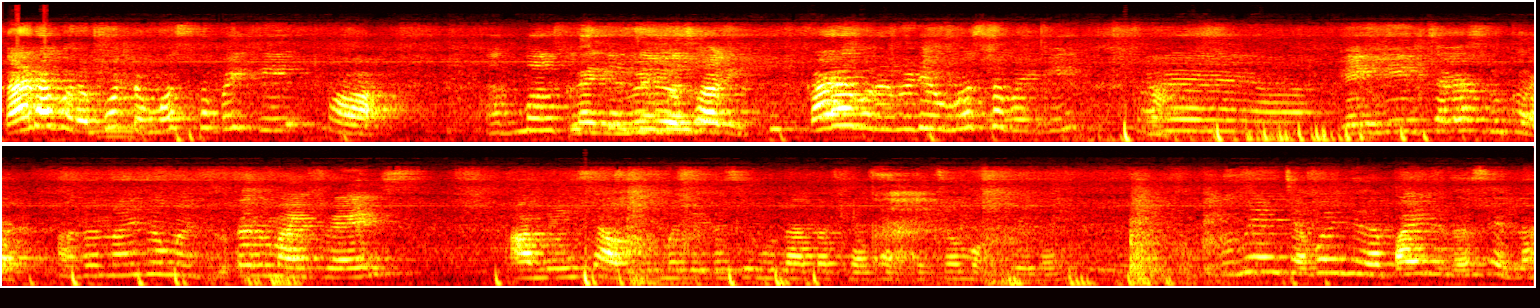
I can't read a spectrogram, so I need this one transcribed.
काढा बरं फोटो मस्त पैकी हा नाही व्हिडिओ सॉरी काढा बरं व्हिडिओ मस्त पैकी चला सुरू करा. आता नाही जमायचं. तर माय फ्रेंड्स आम्ही सावलीमध्ये कसे उन्हात असल्यासारखे चमकले नाही. तुम्ही यांच्या बहिणीला पाहिलंच असेल ना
